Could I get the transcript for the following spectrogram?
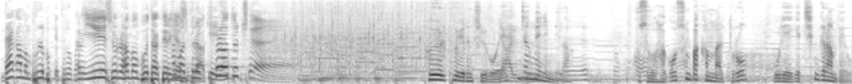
내가 한번 불러볼게 들어봐. 그럼 예술을 한번 부탁드리겠습니다. 한번 들을게요. 트로트 최. 토요일 토요일은 즐거워의 한 장면입니다. 구수하고 순박한 말투로 우리에게 친근한 배우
